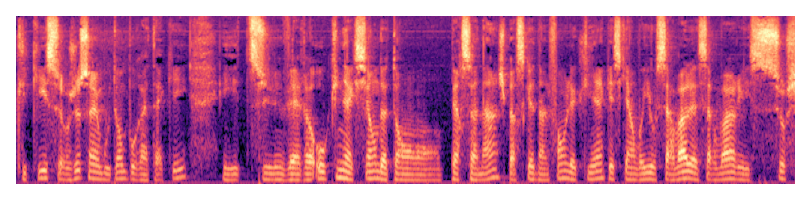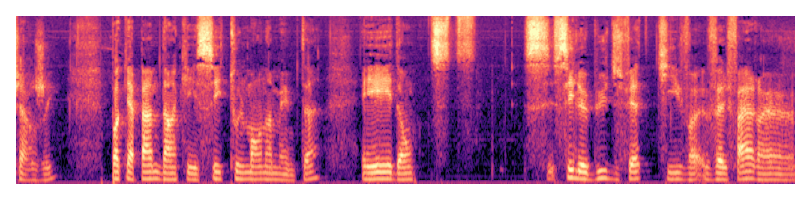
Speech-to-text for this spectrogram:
cliquer sur juste un bouton pour attaquer et tu ne verras aucune action de ton personnage parce que dans le fond, le client, qu'est-ce qu'il a envoyé au serveur? Le serveur est surchargé, pas capable d'encaisser tout le monde en même temps. Et donc, c'est le but du fait qu'ils ve- veulent faire un,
